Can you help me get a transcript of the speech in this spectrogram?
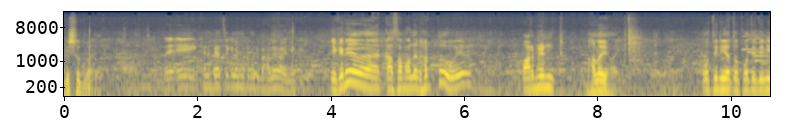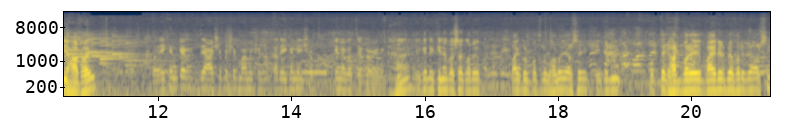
বৃহস্পতিবারে। এখানে বেচা কিনা মোটামুটি ভালোই হয় নাকি? এখানে কাঁচামালের হাট তো পারমানেন্ট ভালোই হয়। প্রতিনিয়ত প্রতিদিনই হাট হয়। এখানকার যে আশেপাশে মানুষ আছে তারা এখানে সব কেনা বেচা করে হ্যাঁ এখানে কিনে বেচা করে পাইকরপত্র ভালোই আসে। এখানে প্রত্যেক হাটবারে বাইরের ব্যাপারীরা আসে।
